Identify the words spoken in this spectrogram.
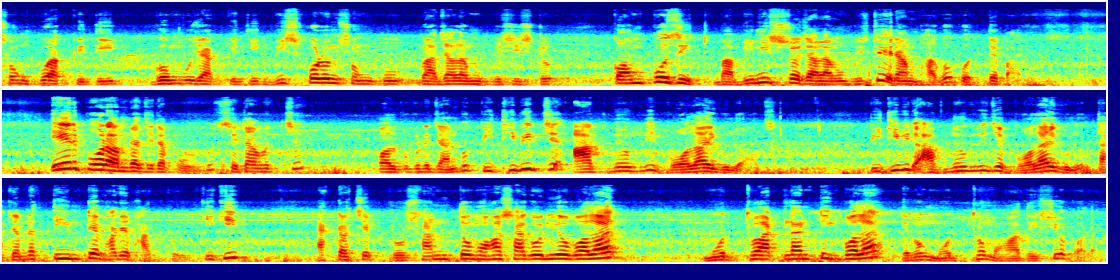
শঙ্কু আকৃতির গম্বুজ আকৃতির বিস্ফোরণ শঙ্কু বা জ্বালামুখ বিশিষ্ট, কম্পোজিট বা বিমিশ্র জ্বালামুখ বিশিষ্ট এরম ভাগও করতে পারি। এরপর আমরা যেটা পড়ব, সেটা হচ্ছে, অল্প করে জানব, পৃথিবীর যে আগ্নেয়গিরি বলয়গুলো আছে, পৃথিবীর আগ্নেয়গিরি যে বলয়গুলো, তাকে আমরা তিনটে ভাগে ভাগ করি। কী কী? একটা হচ্ছে প্রশান্ত মহাসাগরীয় বলয় মধ্য আটলান্টিক বলয় এবং মধ্য মহাদেশীয় বলয়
